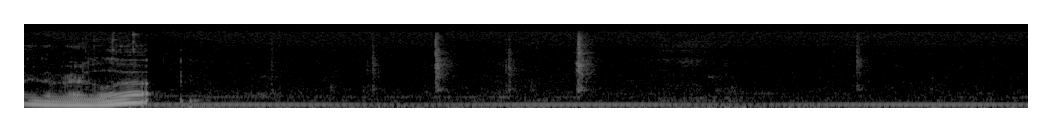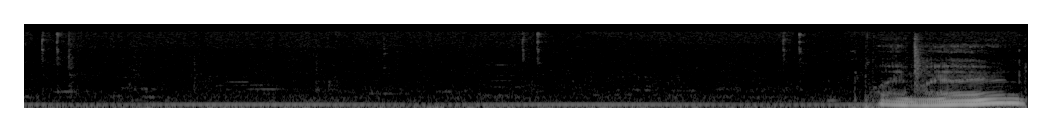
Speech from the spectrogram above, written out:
Play the red alert. Play my own.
